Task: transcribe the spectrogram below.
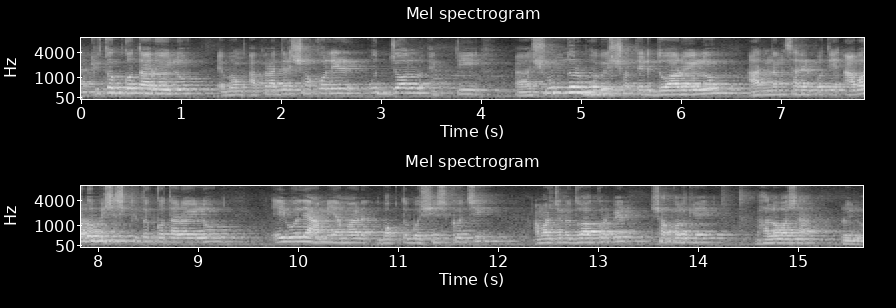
কৃতজ্ঞতা রইল এবং আপনাদের সকলের উজ্জ্বল একটি সুন্দর ভবিষ্যতের দোয়া রইল। আদনান স্যারের প্রতি আবারও বিশেষ কৃতজ্ঞতা রইল। এই বলে আমি আমার বক্তব্য শেষ করছি। আমার জন্য দোয়া করবেন। সকলকে ভালোবাসা রইল।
